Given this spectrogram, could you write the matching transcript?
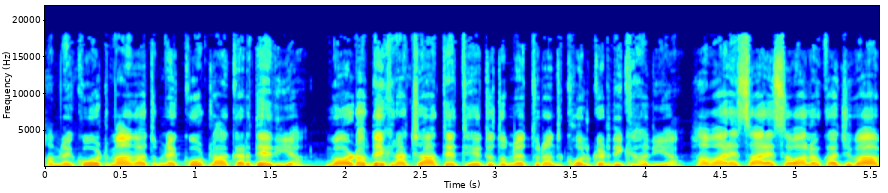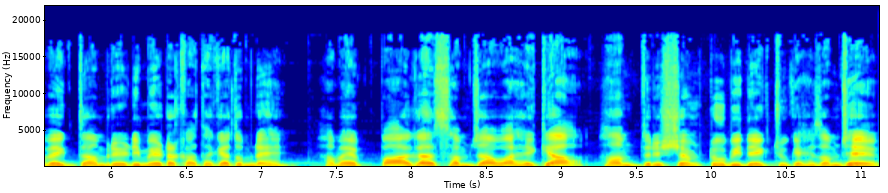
हमने कोर्ट मांगा, तुमने कोर्ट लाकर दे दिया। वार्ड देखना चाहते थे तो तुमने तुरंत खोल कर दिखा दिया। हमारे सारे सवालों का जवाब एकदम रेडीमेड रखा था क्या तुमने? हमें पागल समझा हुआ है क्या? हम दृश्यम टू भी देख चुके हैं, समझे?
